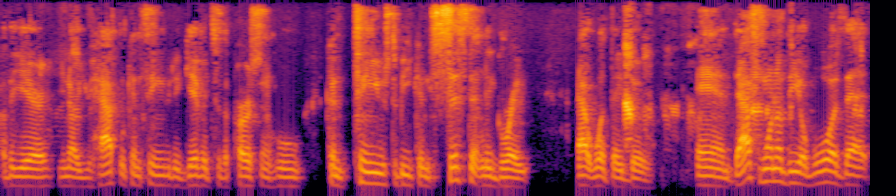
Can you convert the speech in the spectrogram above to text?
of the year, you know, you have to continue to give it to the person who continues to be consistently great at what they do. And that's one of the awards that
